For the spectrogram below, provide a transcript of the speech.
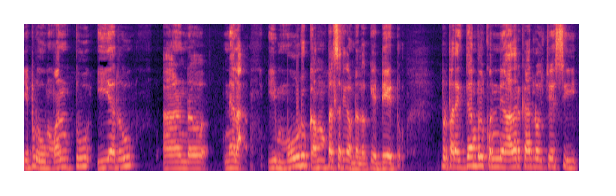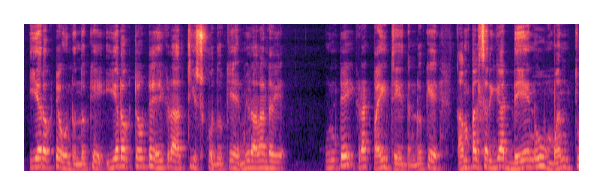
ఇప్పుడు మంత్ ఇయరు అండ్ నెల ఈ మూడు కంపల్సరీగా ఉండాలి ఓకే డేటు ఇప్పుడు ఫర్ ఎగ్జాంపుల్ కొన్ని ఆధార్ కార్డులు వచ్చేసి ఇయర్ ఒకటే ఉంటుంది ఓకే? ఇయర్ ఒకటే ఉంటే ఇక్కడ తీసుకోదు ఓకే? మీరు అలాంటివి ఉంటే ఇక్కడ ట్రై చేయదండి ఓకే? కంపల్సరీగా డేను మంత్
